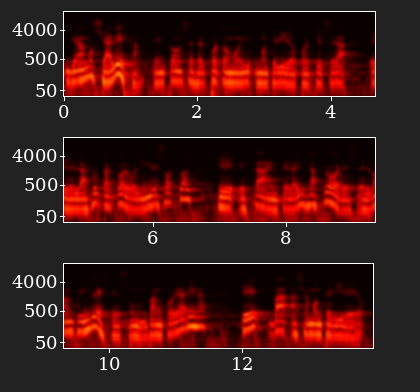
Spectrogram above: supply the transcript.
digamos, se aleja entonces del puerto de Montevideo porque se da eh, la ruta actual o el ingreso actual que está entre la isla Flores, el Banco Inglés, que es un banco de arena, que va hacia Montevideo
